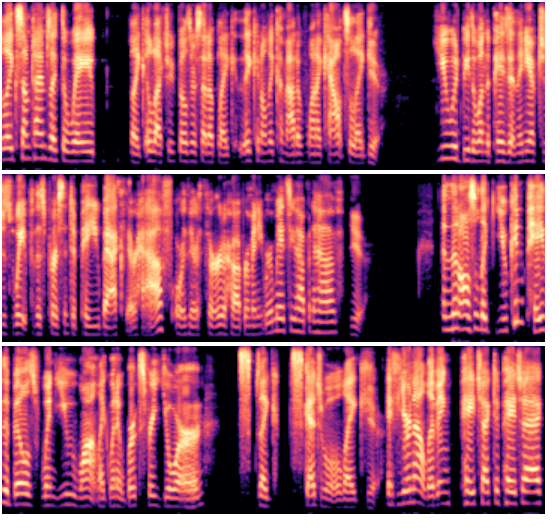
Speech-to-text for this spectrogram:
like sometimes like the way like electric bills are set up like they can only come out of one account. So like Yeah. you would be the one that pays it, and then you have to just wait for this person to pay you back their half or their third, or however many roommates you happen to have. Yeah. And then also, like, you can pay the bills when you want, like when it works for your Mhm. Like schedule. Like, Yeah. if you're not living paycheck to paycheck,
